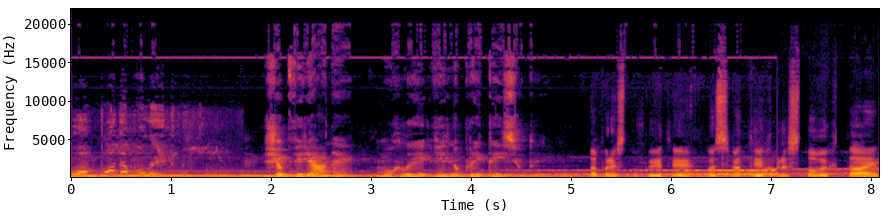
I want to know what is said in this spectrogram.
лампада молитви. щоб віряни могли вільно прийти сюди. та приступити до святих Христових тайн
